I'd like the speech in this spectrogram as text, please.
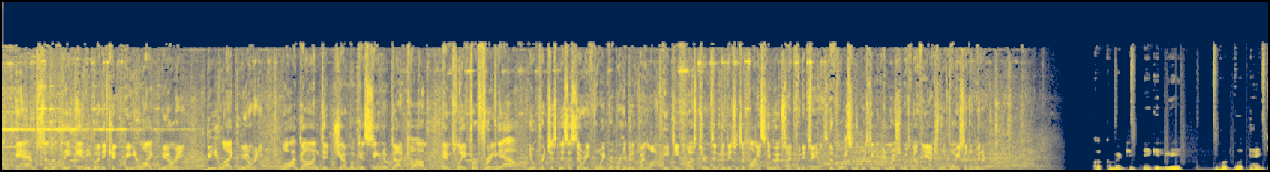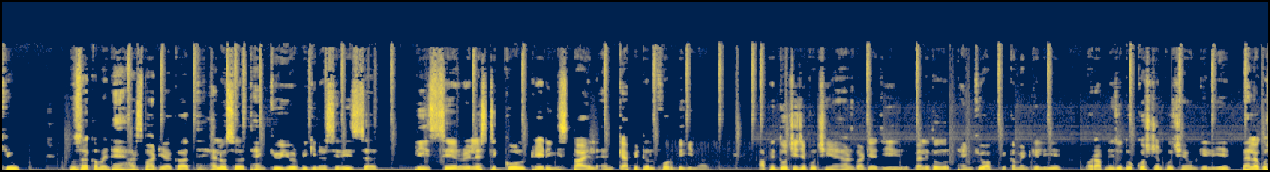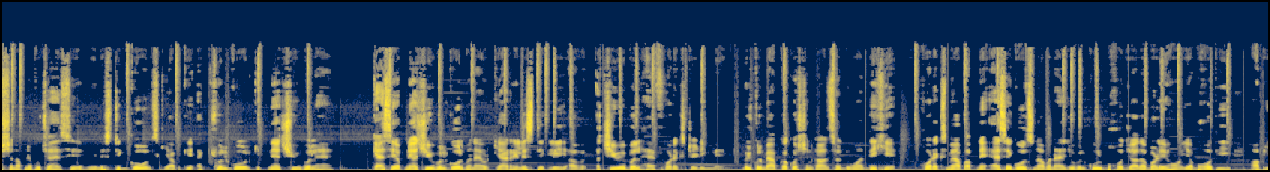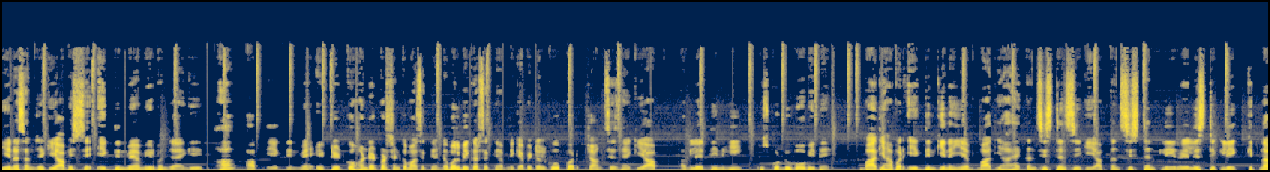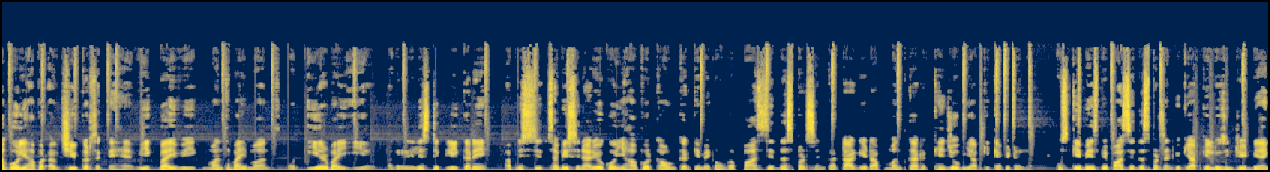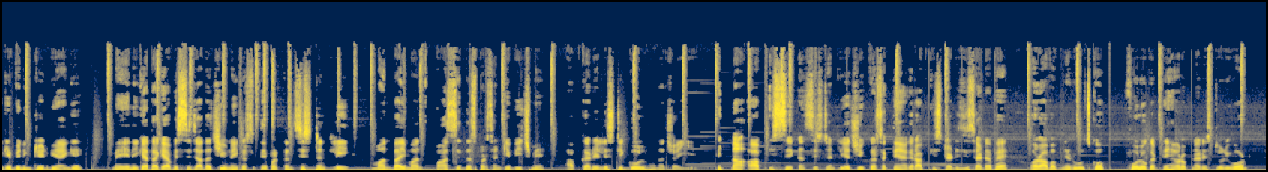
Absolutely anybody could be like Mary. Be like Mary. Log on to ChumboCasino.com and play for free now. No purchase necessary. Void where prohibited by law. 18 plus terms and conditions apply. See website for details. The voice in the preceding commercial was not the actual voice of the winner. का comment लिखने के लिए बहुत बहुत thank you दूसरा comment है हर्ष भाटिया का hello sir thank you your beginner series sir please से realistic goal trading style and capital for beginner आपने दो चीज़ें पूछी हैं, हर्ष भाटिया जी। पहले तो थैंक यू आपके कमेंट के लिए और आपने जो दो क्वेश्चन पूछे हैं उनके लिए। पहला क्वेश्चन आपने पूछा है सिर्फ़ रियलिस्टिक गोल्स कि आपके एक्चुअल गोल कितने अचीवेबल हैं? कैसे अपने अचीवेबल गोल बनाए और क्या रियलिस्टिकली अचीवेबल है फॉरेक्स ट्रेडिंग में? बिल्कुल मैं आपका क्वेश्चन का आंसर दूँगा। देखिए फॉरेक्स में आप अपने ऐसे गोल्स ना बनाएँ जो बिल्कुल बहुत ज़्यादा बड़े हों या बहुत ही आप ये ना समझें कि आप इससे एक दिन में अमीर बन जाएँगे। हाँ आप एक दिन में एक ट्रेड को 100 परसेंट कमा सकते हैं डबल भी कर सकते हैं अपने कैपिटल को, पर चांसेस हैं कि आप अगले दिन ही उसको डुबो भी दें। बात यहाँ पर एक दिन की नहीं है, बात यहाँ है कंसिस्टेंसी की। आप कंसिस्टेंटली रियलिस्टिकली कितना गोल यहाँ पर अचीव कर सकते हैं week by week month by month और ईयर बाय ईयर अगर रियलिस्टिकली करें, अपने सभी सिनारियों को यहाँ पर काउंट करके मैं कहूँगा पाँच से दस परसेंट का टारगेट आप मंथ का रखें, जो भी आपकी कैपिटल है। उसके बेस पे पाँच से दस परसेंट क्योंकि आपके लूजिंग ट्रेड भी आएँगे विनिंग ट्रेड भी आएँगे। मैं ये नहीं कहता कि आप इससे ज़्यादा अचीव नहीं कर सकते, पर कंसिस्टेंटली मंथ बाय मंथ पाँच से दस परसेंट के बीच में आपका रियलिस्टिक गोल होना चाहिए। इतना आप इससे कंसिस्टेंटली अचीव कर सकते हैं, अगर आपकी स्ट्रेटेजी सेटअप है और आप अपने रूल्स को फॉलो करते हैं और अपना risk to reward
